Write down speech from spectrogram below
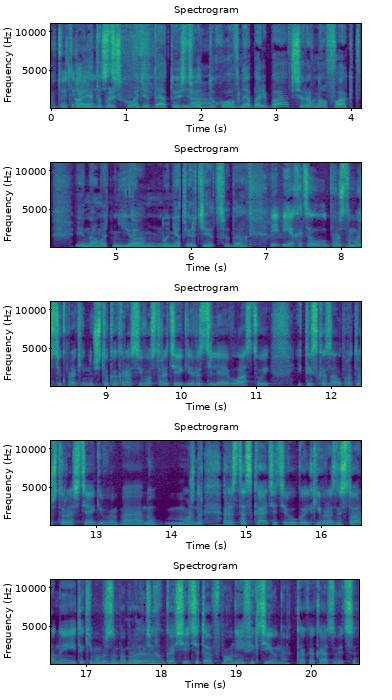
а, то это а это происходит, да. То есть да. вот духовная борьба все равно факт, и нам от нее да. ну, не отвертеться, да. И, и я хотел просто мостик прокинуть, что как раз его стратегия «разделяй властвуй», и ты сказал про то, что растягиваем, а, ну, можно растаскать эти угольки в разные стороны и таким образом попробовать да. их угасить, это вполне эффективно, как оказывается.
